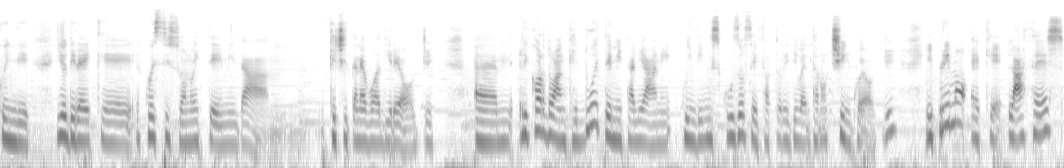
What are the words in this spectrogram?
Quindi io direi che questi sono i temi da, che ci tenevo a dire oggi. Eh, ricordo anche due temi italiani, quindi mi scuso se i fattori diventano cinque oggi. Il primo è che l'ACES,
